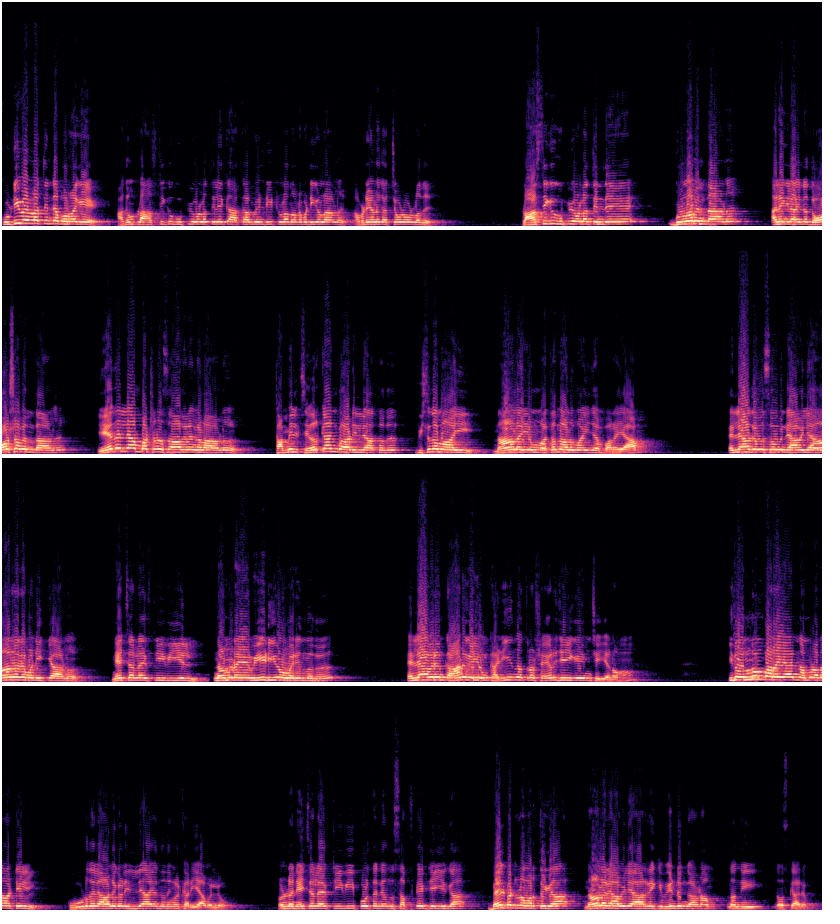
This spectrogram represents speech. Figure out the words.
കുടിവെള്ളത്തിന്റെ പുറകെ അതും പ്ലാസ്റ്റിക് കുപ്പിവെള്ളത്തിലേക്ക് ആക്കാൻ വേണ്ടിയിട്ടുള്ള നടപടികളാണ് അവിടെയാണ് കച്ചവടം ഉള്ളത്. പ്ലാസ്റ്റിക് കുപ്പിവെള്ളത്തിന്റെ ഗുണം എന്താണ് അല്ലെങ്കിൽ അതിന്റെ ദോഷം എന്താണ് ഏതെല്ലാം ഭക്ഷണ സാധനങ്ങളാണ് തമ്മിൽ ചേർക്കാൻ പാടില്ലാത്തത് വിശദമായി നാളെയും മറ്റന്നാളുമായി ഞാൻ പറയാം. എല്ലാ ദിവസവും രാവിലെ ആറര മണിക്കാണ് നേച്ചർ ലൈഫ് ടി വിയിൽ നമ്മുടെ വീഡിയോ വരുന്നത്. എല്ലാവരും കാണുകയും കഴിയുന്നത്ര ഷെയർ ചെയ്യുകയും ചെയ്യണം. ഇതൊന്നും പറയാൻ നമ്മുടെ നാട്ടിൽ കൂടുതൽ ആളുകളില്ല എന്ന് നിങ്ങൾക്കറിയാമല്ലോ. അതുകൊണ്ട് നേച്ചർ ലൈഫ് ടി വി ഇപ്പോൾ തന്നെ ഒന്ന് സബ്സ്ക്രൈബ് ചെയ്യുക. ബെൽ ബട്ടൺ അമർത്തുക. നാളെ രാവിലെ ആറരയ്ക്ക് വീണ്ടും കാണാം. നന്ദി നമസ്കാരം.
